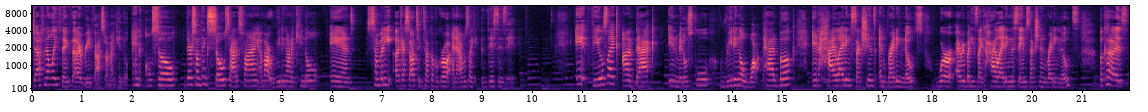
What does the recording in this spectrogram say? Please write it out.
definitely think that I read faster on my Kindle. And also, there's something so satisfying about reading on a Kindle and somebody, like I saw a TikTok of a girl and I was like, this is it. It feels like I'm back in middle school reading a Wattpad book and highlighting sections and writing notes where everybody's like highlighting the same section and writing notes because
